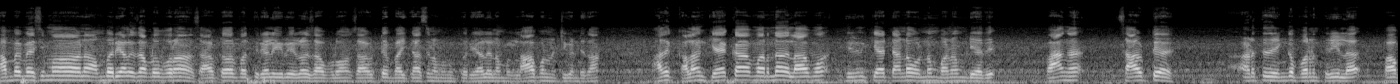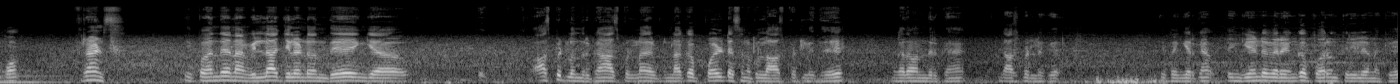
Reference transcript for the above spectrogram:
நம்ம மேக்ஸிமம் ஐம்பது ரியாலுக்கு சாப்பிட போகிறோம் சாப்பிட்டு ஒரு பத்து ரியாலு இருபது ரூபா சாப்பிடுவோம். சாப்பிட்டு பை காசு நம்ம முப்பது ரியாலு நமக்கு லாபம்னு வச்சுக்கிட்டு தான் அது களம் கேட்காம இருந்தால் அது லாபம். திடீர்னு கேட்டாண்டா ஒன்றும் பண்ண முடியாது. வாங்க சாப்பிட்டு அடுத்தது எங்கே போகிறோன்னு தெரியல. பார்ப்போம். ஃப்ரெண்ட்ஸ் இப்போ வந்து நான் வில்லாஜிலேருந்து வந்து இங்கே ஹாஸ்பிட்டல் வந்திருக்கேன். ஹாஸ்பிட்டல்லாம் எப்படின்னாக்கா போலீஸ் ஸ்டேஷனுக்குள்ள ஹாஸ்பிட்டல் இது. அங்கே தான் வந்திருக்கேன். இந்த ஹாஸ்பிட்டலுக்கு இப்போ இங்கே இருக்கேன். இப்போ இங்கேருந்து வேறு எங்கே போகிறேன்னு தெரியல எனக்கு.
